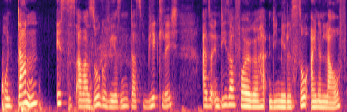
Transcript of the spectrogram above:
Und dann ist es aber so gewesen, dass wirklich, also in dieser Folge hatten die Mädels so einen Lauf.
